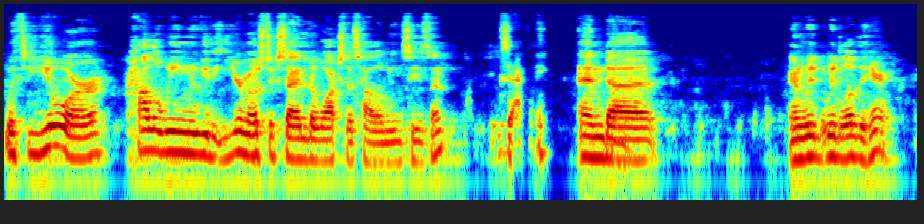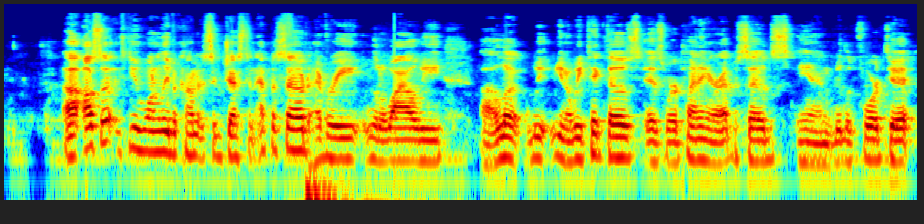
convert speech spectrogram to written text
with your Halloween movie that you're most excited to watch this Halloween season, exactly. and uh, and we'd we'd love to hear it. Uh, also, if you want to leave a comment, suggest an episode. Every little while, we uh, look. We you know we take those as we're planning our episodes, and we look forward to it.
